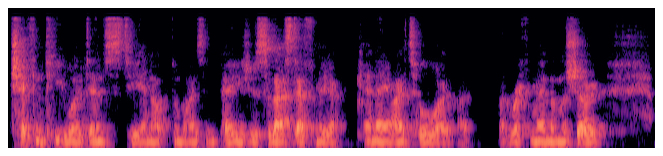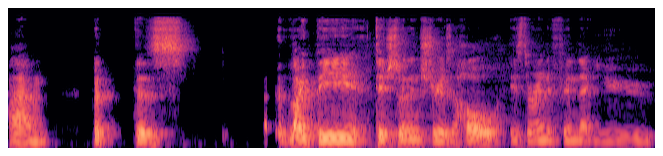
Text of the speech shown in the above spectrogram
checking keyword density and optimizing pages. So that's definitely a, an AI tool I, would recommend on the show. Um, but there's like the digital industry as a whole. Is there anything that you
